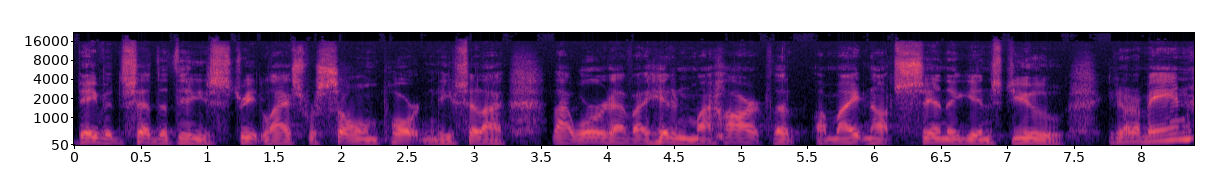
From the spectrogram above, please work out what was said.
David said that these street lights were so important. He said, I, Thy word have I hid in my heart that I might not sin against you. You know what I mean?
